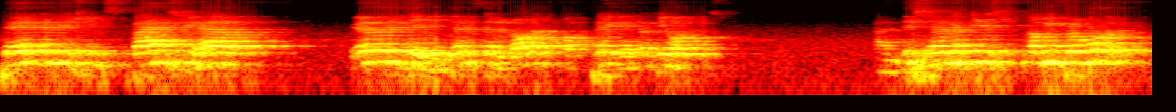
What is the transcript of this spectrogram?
the air conditioning fans you have, everything. There is a lot of applied energy on this. And this energy is coming from where?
